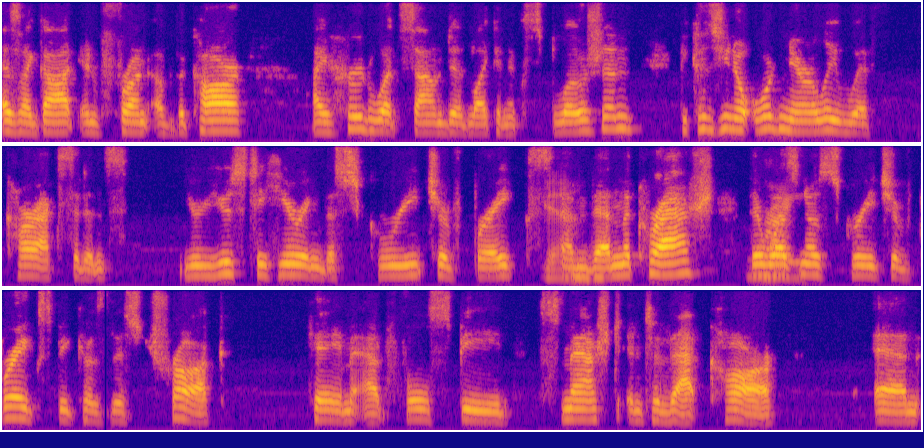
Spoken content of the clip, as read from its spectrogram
as I got in front of the car, I heard what sounded like an explosion. Because you know, ordinarily with car accidents, you're used to hearing the screech of brakes Yeah. and then the crash. There was no screech of brakes because this truck came at full speed, smashed into that car, and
